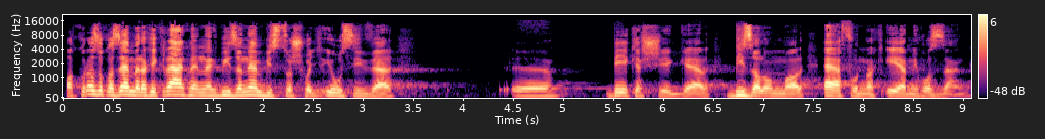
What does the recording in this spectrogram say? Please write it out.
akkor azok az emberek, akik ránk lennek bízva, nem biztos, hogy jó szívvel, békességgel, bizalommal el fognak érni hozzánk.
